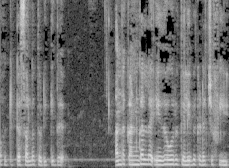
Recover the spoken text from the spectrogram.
அவகிட்ட சொல்ல துடிக்குது. அந்த கண்களில் ஏதோ ஒரு தெளிவு கிடைச்ச ஃபீல்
